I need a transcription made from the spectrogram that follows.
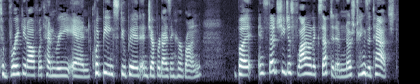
to break it off with Henry and quit being stupid and jeopardizing her run. But instead, she just flat out accepted him, no strings attached.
